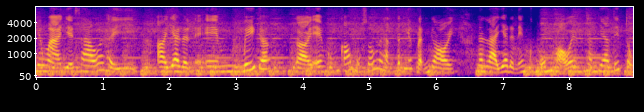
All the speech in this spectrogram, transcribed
nhưng mà về sau thì uh, gia đình em biết á rồi em cũng có một số cái thành tích nhất định rồi nên là gia đình em cũng ủng hộ em tham gia tiếp tục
